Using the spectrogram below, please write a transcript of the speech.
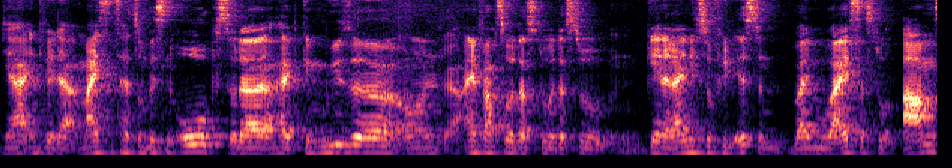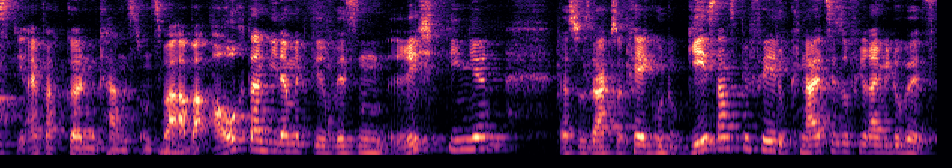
ja, entweder meistens halt so ein bisschen Obst oder halt Gemüse und einfach so, dass du, dass du generell nicht so viel isst und weil du weißt, dass du abends die einfach gönnen kannst. Und zwar aber auch dann wieder mit gewissen Richtlinien, dass du sagst, okay, gut, du gehst ans Buffet, du knallst dir so viel rein, wie du willst.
